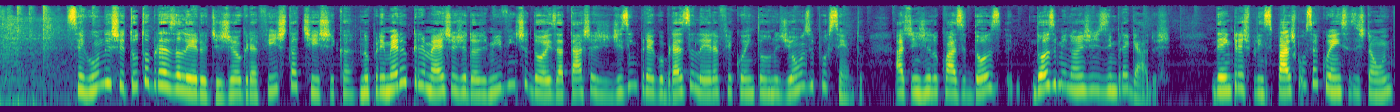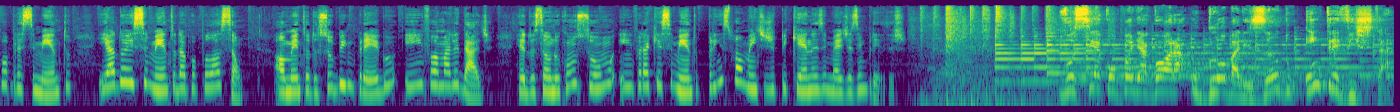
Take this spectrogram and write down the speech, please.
Segundo o Instituto Brasileiro de Geografia e Estatística, no primeiro trimestre de 2022, a taxa de desemprego brasileira ficou em torno de 11%, atingindo quase 12, 12 milhões de desempregados. Dentre as principais consequências estão o empobrecimento e adoecimento da população, aumento do subemprego e informalidade, redução do consumo e enfraquecimento principalmente de pequenas e médias empresas. Você acompanha agora o Globalizando Entrevista.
